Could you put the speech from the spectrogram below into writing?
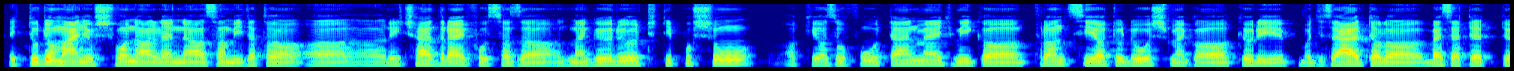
egy tudományos vonal lenne az, ami, tehát a, a Richard Dreyfuss az a megőrült típusú, aki az UFO után megy, míg a francia tudós, meg a köré, vagy az általa vezetett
